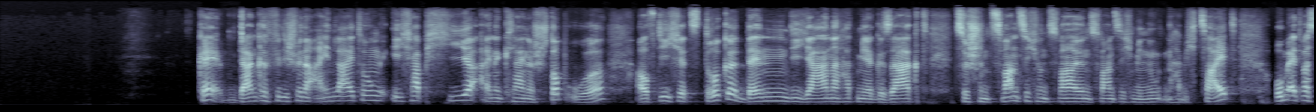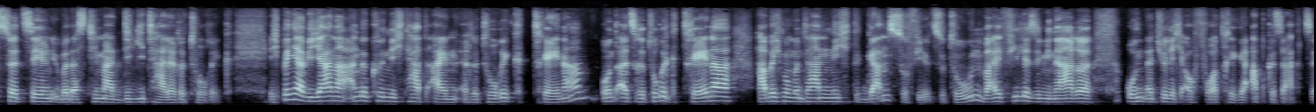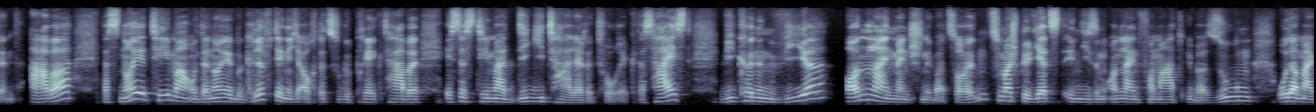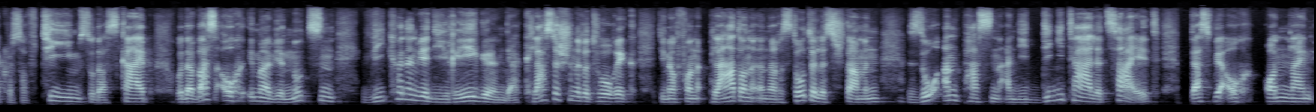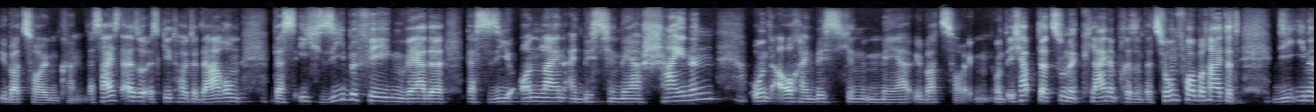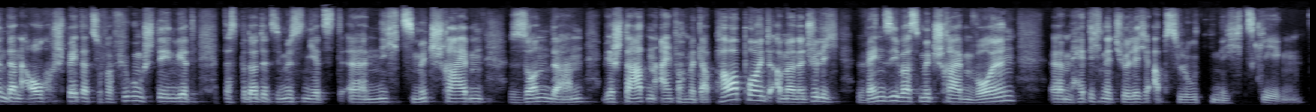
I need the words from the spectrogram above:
Okay, danke für die schöne Einleitung. Ich habe hier eine kleine Stoppuhr, auf die ich jetzt drücke, denn Diana hat mir gesagt, zwischen 20 und 22 Minuten habe ich Zeit, um etwas zu erzählen über das Thema digitale Rhetorik. Ich bin ja, wie Jana angekündigt hat, ein Rhetoriktrainer und als Rhetoriktrainer habe ich momentan nicht ganz so viel zu tun, weil viele Seminare und natürlich auch Vorträge abgesagt sind. Aber das neue Thema und der neue Begriff, den ich auch dazu geprägt habe, ist das Thema digital digitale Rhetorik. Das heißt, wie können wir Online-Menschen überzeugen, zum Beispiel jetzt in diesem Online-Format über Zoom oder Microsoft Teams oder Skype oder was auch immer wir nutzen, wie können wir die Regeln der klassischen Rhetorik, die noch von Platon und Aristoteles stammen, so anpassen an die digitale Zeit, dass wir auch online überzeugen können. Das heißt also, es geht heute darum, dass ich Sie befähigen werde, dass Sie online ein bisschen mehr scheinen und auch ein bisschen mehr überzeugen. Und ich habe dazu eine kleine Präsentation vorbereitet vorbereitet, die Ihnen dann auch später zur Verfügung stehen wird. Das bedeutet, Sie müssen jetzt äh, nichts mitschreiben, sondern wir starten einfach mit der PowerPoint. Aber natürlich, wenn Sie was mitschreiben wollen, ähm, hätte ich natürlich absolut nichts gegen.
